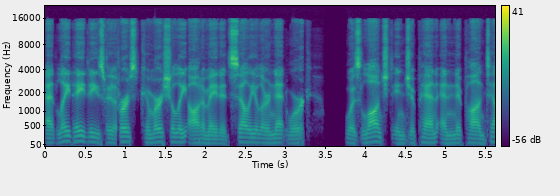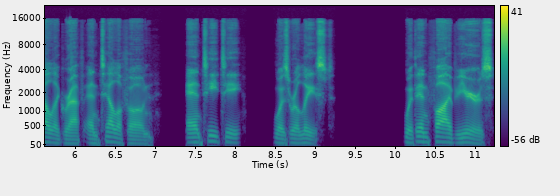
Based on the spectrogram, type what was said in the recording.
At late 80s the first commercially automated cellular network, was launched in Japan and Nippon Telegraph and Telephone, NTT, was released. Within five years,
